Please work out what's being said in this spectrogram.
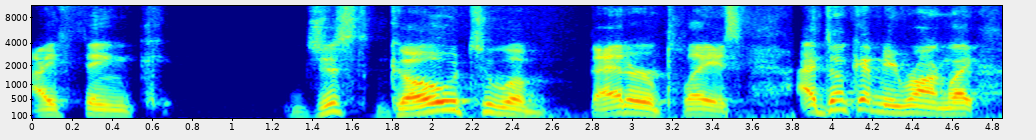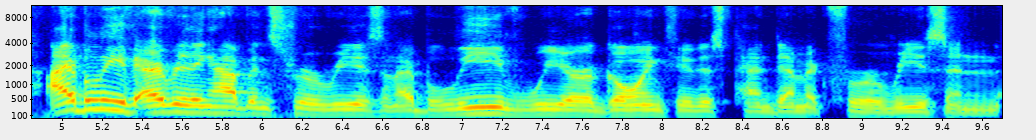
I think, just go to a better place. I don't get me wrong. Like I believe everything happens for a reason. I believe we are going through this pandemic for a reason.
